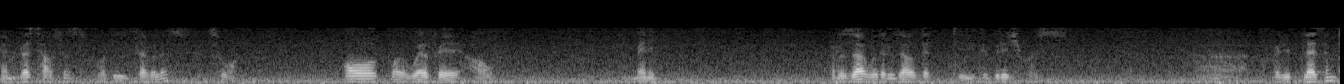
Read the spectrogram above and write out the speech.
and rest houses for the travelers and so on. All for the welfare of many. The result with the result that the, the village was uh, very pleasant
